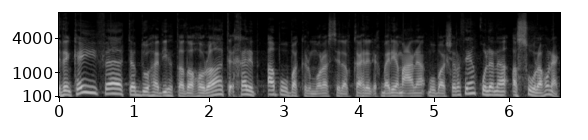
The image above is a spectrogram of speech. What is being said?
إذا كيف تبدو هذه التظاهرات؟ خالد أبو بكر مراسل القاهرة الإخبارية معنا مباشرة ينقل لنا الصورة هناك.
